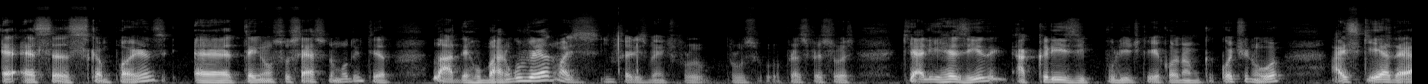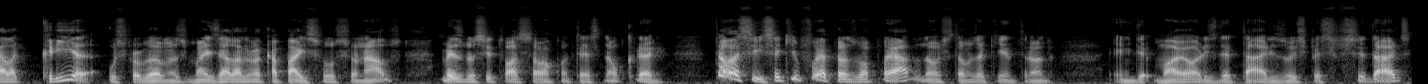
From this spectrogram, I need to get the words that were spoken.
é, essas campanhas é, tenham sucesso no mundo inteiro. Lá derrubaram o governo, mas infelizmente para as pessoas que ali residem, a crise política e econômica continua, a esquerda ela cria os problemas, mas ela não é capaz de solucioná-los. Mesma situação acontece na Ucrânia. Então, assim, isso aqui foi apenas um apoiado, não estamos aqui entrando em maiores detalhes ou especificidades,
